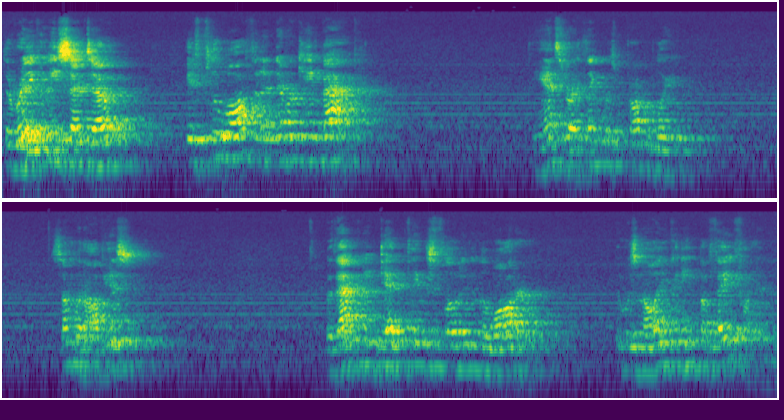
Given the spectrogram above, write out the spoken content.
The raven he sent out, it flew off and it never came back. The answer, I think, was probably somewhat obvious. With that many dead things floating in the water, it was an all you can eat buffet for him.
